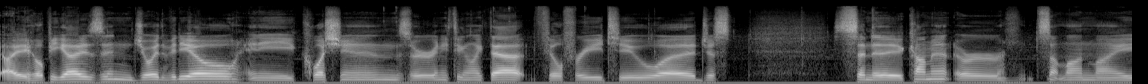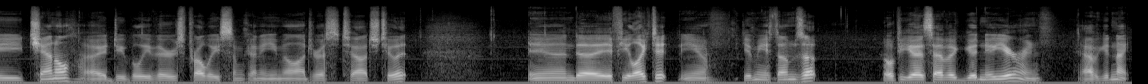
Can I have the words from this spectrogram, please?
I hope you guys enjoyed the video. Any questions or anything like that, feel free to uh, just send a comment or something on my channel. I do believe there's probably some kind of email address attached to it. And uh, if you liked it, you know, give me a thumbs up. Hope you guys have a good new year and have a good night.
